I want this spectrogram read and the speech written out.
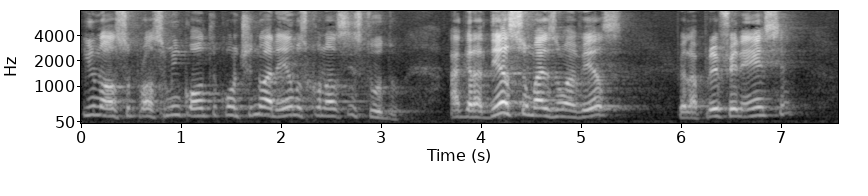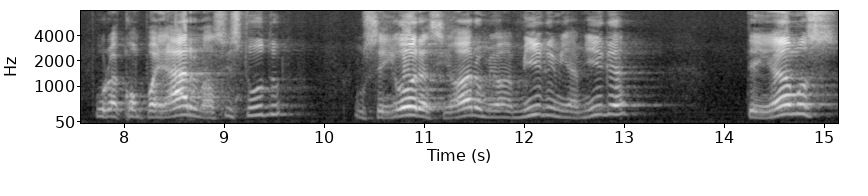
e o nosso próximo encontro continuaremos com o nosso estudo. Agradeço mais uma vez pela preferência, por acompanhar o nosso estudo. O senhor, a senhora, o meu amigo e minha amiga, tenhamos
